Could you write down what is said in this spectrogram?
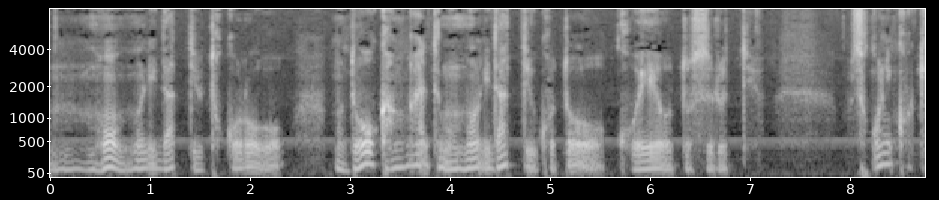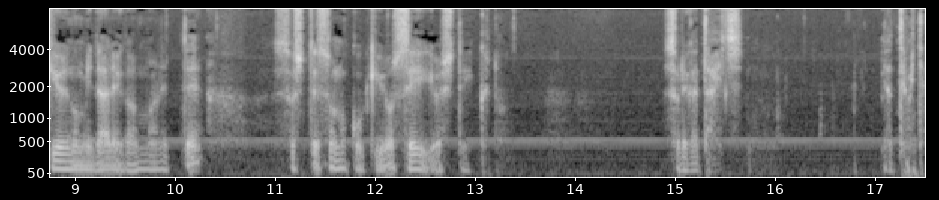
うん、もう無理だっていうところを、もうどう考えても無理だっていうことを超えようとするっていう。そこに呼吸の乱れが生まれて、そしてその呼吸を制御していくと。それが大事。やってみて。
